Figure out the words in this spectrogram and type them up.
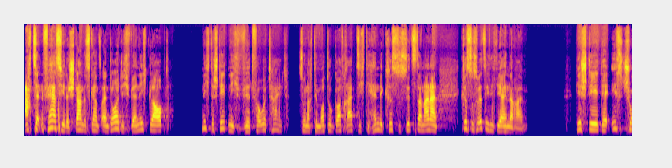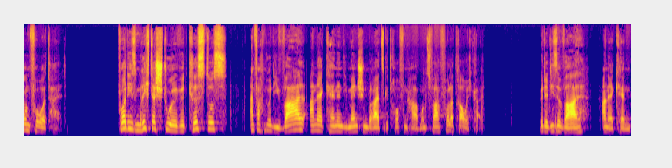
18. Vers hier, da stand es ganz eindeutig, wer nicht glaubt, nicht, da steht nicht, wird verurteilt. So nach dem Motto, Gott reibt sich die Hände, Christus sitzt da. Nein, nein, Christus wird sich nicht die Hände reiben. Hier steht, der ist schon verurteilt. Vor diesem Richterstuhl wird Christus einfach nur die Wahl anerkennen, die Menschen bereits getroffen haben, und zwar voller Traurigkeit wird er diese Wahl anerkennen.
